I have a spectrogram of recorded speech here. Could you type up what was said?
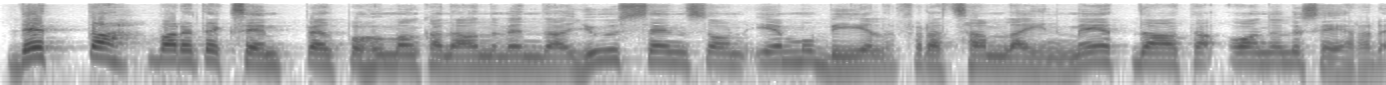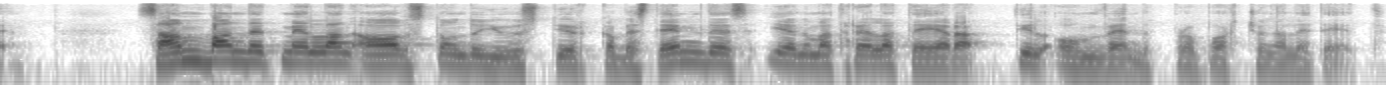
Detta var ett exempel på hur man kan använda ljussensorn i en mobil för att samla in mätdata och analysera det. Sambandet mellan avstånd och ljusstyrka bestämdes genom att relatera till omvänd proportionalitet.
